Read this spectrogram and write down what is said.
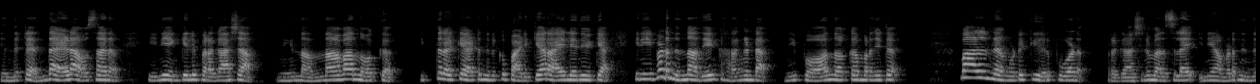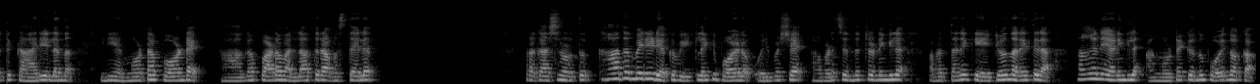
എന്നിട്ട് എന്തായടാ അവസാനം? ഇനിയെങ്കിലും പ്രകാശ നീ നന്നാവാൻ നോക്ക്. ഇത്രയൊക്കെ ആയിട്ട് നിനക്ക് പഠിക്കാറായില്ലേന്ന് ചോദിക്കാം. ഇനി ഇവിടെ നിന്ന് അധികം കറങ്ങണ്ട. നീ പോവാൻ നോക്കാൻ പറഞ്ഞിട്ട്. ബാലനെ അങ്ങോട്ട് കീറി പോവാണ്. പ്രകാശിന് മനസ്സിലായി ഇനി അവിടെ നിന്നിട്ട് കാര്യമില്ലെന്ന്. ഇനി എങ്ങോട്ടാ പോണ്ടേ ആകെപ്പാടെ വല്ലാത്തൊരവസ്ഥയിൽ. പ്രകാശനോർത്ത് കാദംബരിയുടെ ഒക്കെ വീട്ടിലേക്ക് പോയാലോ ഒരുപക്ഷെ അവിടെ ചെന്നിട്ടുണ്ടെങ്കിൽ അവിടെ തന്നെ കയറ്റുമെന്ന് അറിയത്തില്ല. അങ്ങനെയാണെങ്കിൽ അങ്ങോട്ടേക്കൊന്ന് പോയി നോക്കാം.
